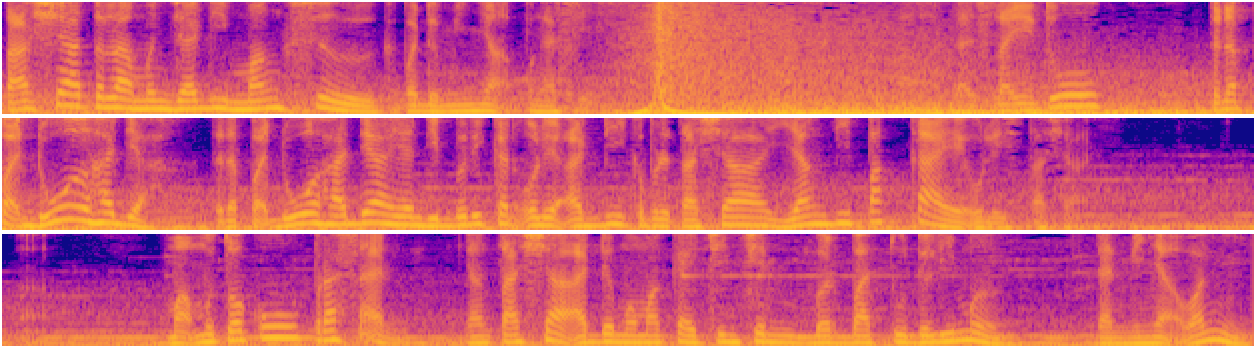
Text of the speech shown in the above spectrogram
Tasha telah menjadi mangsa kepada minyak pengasih. Ha, Dan selain itu Terdapat dua hadiah. Terdapat dua hadiah yang diberikan oleh Adi kepada Tasha yang dipakai oleh Tasha ni. Mak mutu aku perasan yang Tasha ada memakai cincin berbatu delima dan minyak wangi.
